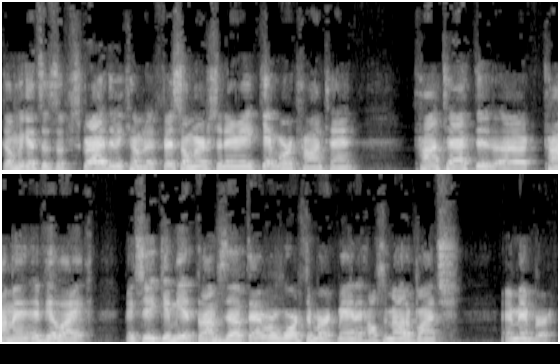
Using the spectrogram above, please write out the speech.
Don't forget to subscribe to become an official mercenary, get more content. Contact, uh, comment if you like. Make sure you give me a thumbs up. That rewards the Mercman. It helps him out a bunch. And remember,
